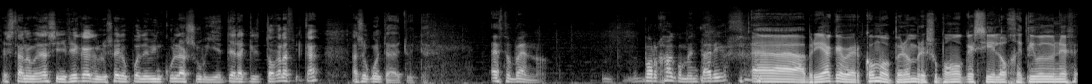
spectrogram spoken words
Esta novedad significa que el usuario puede vincular su billetera criptográfica a su cuenta de Twitter. Estupendo. Borja, comentarios. Eh, habría que ver cómo, pero hombre, supongo que si el objetivo de un F-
